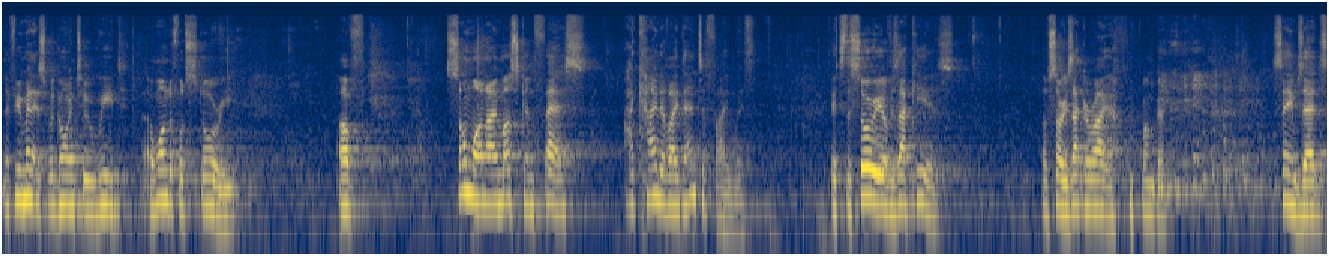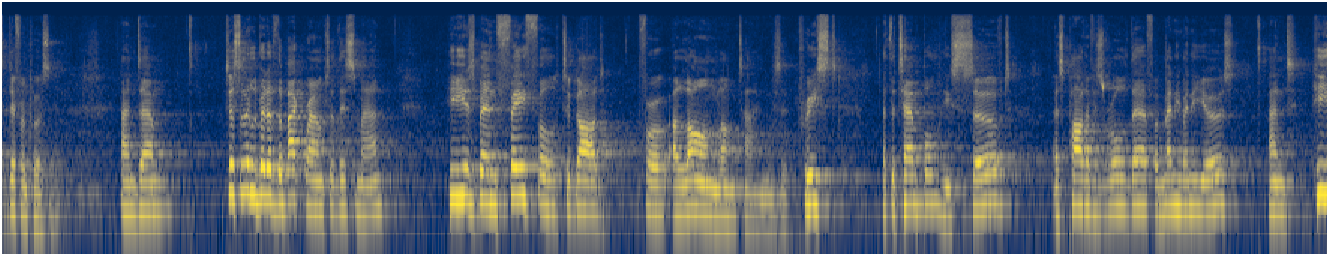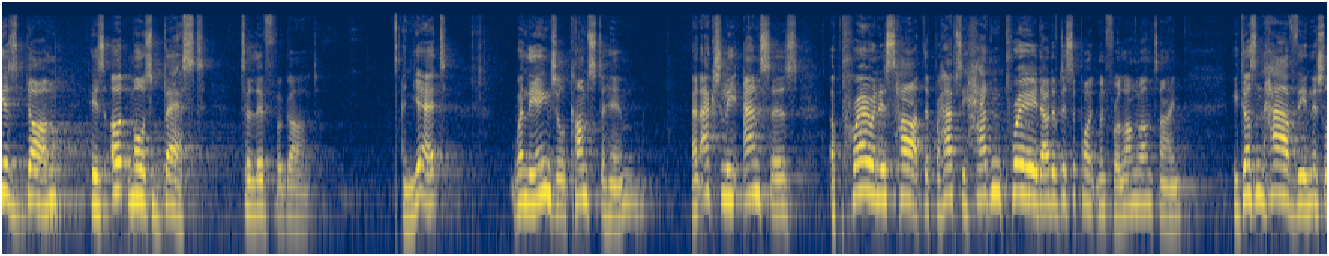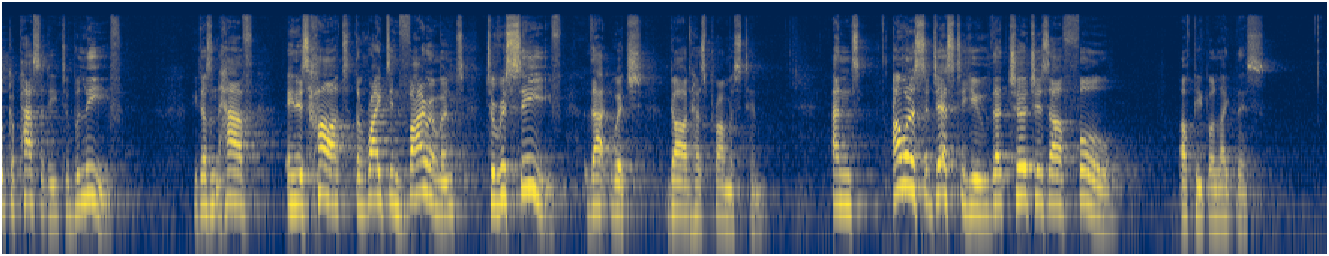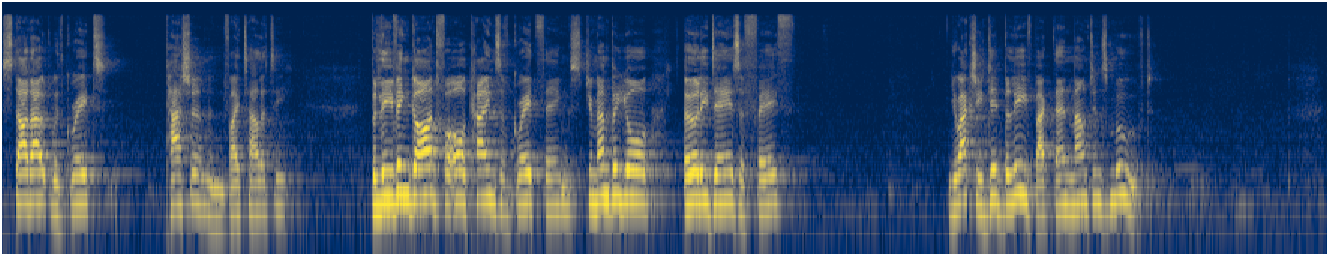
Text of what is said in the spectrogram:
In a few minutes, we're going to read a wonderful story of someone I must confess I kind of identify with. It's the story of Zacchaeus. Oh, sorry, Zachariah. Wrong guy. Same Zed, different person. And um, just a little bit of the background to this man. He has been faithful to God for a long, long time. He's a priest at the temple. He served as part of his role there for many, many years. And he has done his utmost best to live for God. And yet, when the angel comes to him and actually answers a prayer in his heart that perhaps he hadn't prayed out of disappointment for a long, long time, he doesn't have the initial capacity to believe. He doesn't have in his heart the right environment to receive that which God has promised him. And I want to suggest to you that churches are full of people like this. Start out with great passion and vitality, believing God for all kinds of great things. Do you remember your early days of faith? You actually did believe back then mountains moved.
